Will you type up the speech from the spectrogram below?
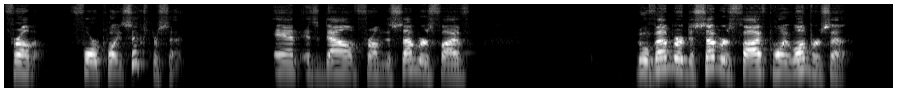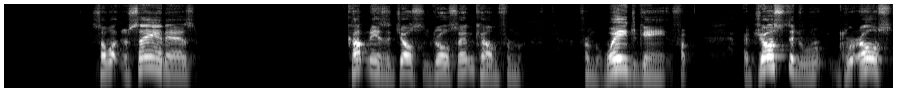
from 4.6%. And it's down from December's 5 November, December's 5.1%. So what they're saying is companies adjusted gross income from from wage gain from adjusted gross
